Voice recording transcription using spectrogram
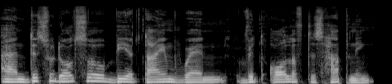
And this would also be a time when, with all of this happening,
